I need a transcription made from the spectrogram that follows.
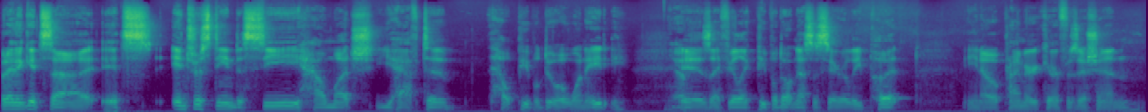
but I think it's uh, it's interesting to see how much you have to help people do a 180. Yep. Is I feel like people don't necessarily put, you know, primary care physician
